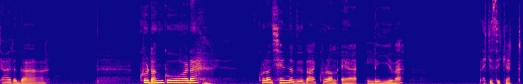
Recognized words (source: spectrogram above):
Kjære deg. Hvordan går det? Hvordan kjenner du deg? Hvordan er livet? Det er ikke sikkert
